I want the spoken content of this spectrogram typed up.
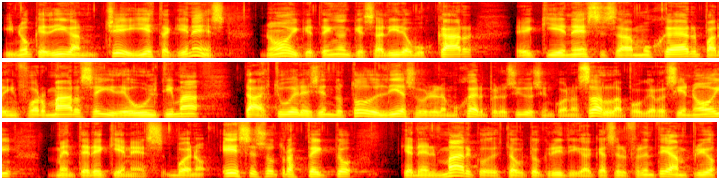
y no que digan, che, ¿y esta quién es? ¿No? Y que tengan que salir a buscar eh, quién es esa mujer para informarse y de última estuve leyendo todo el día sobre la mujer, pero sigo sin conocerla, porque recién hoy me enteré quién es. Bueno, ese es otro aspecto que en el marco de esta autocrítica que hace el Frente Amplio,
